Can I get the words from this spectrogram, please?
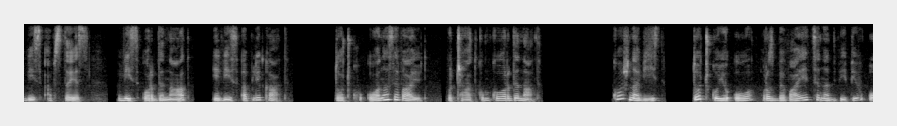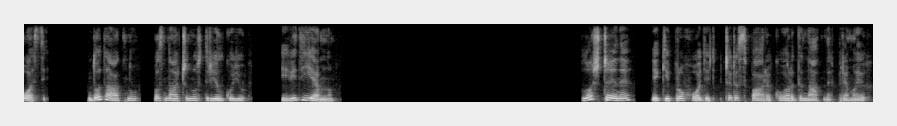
вісь абсцис, вісь ординат і вісь аплікат. Точку О називають початком координат. Кожна вісь точкою О розбивається на дві півосі додатну, позначену стрілкою, і від'ємну. Площини, які проходять через пари координатних прямих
